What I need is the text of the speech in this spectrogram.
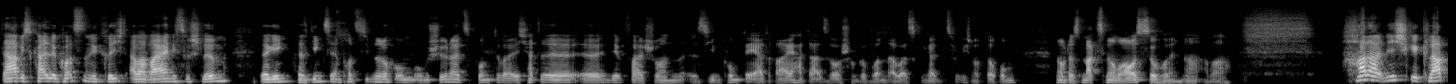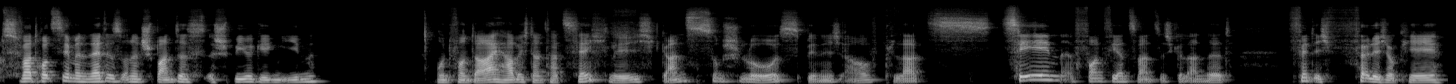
Da habe ich kalte Kotzen gekriegt, aber war ja nicht so schlimm. Da ging ging's ja im Prinzip nur noch um, um Schönheitspunkte, weil ich hatte äh, in dem Fall schon äh, sieben Punkte, eher drei, hatte also auch schon gewonnen, aber es ging halt wirklich noch darum, noch das Maximum rauszuholen. Ne? Aber hat halt nicht geklappt, war trotzdem ein nettes und entspanntes Spiel gegen ihn. Und von daher habe ich dann tatsächlich ganz zum Schluss bin ich auf Platz 10 von 24 gelandet. Finde ich völlig okay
